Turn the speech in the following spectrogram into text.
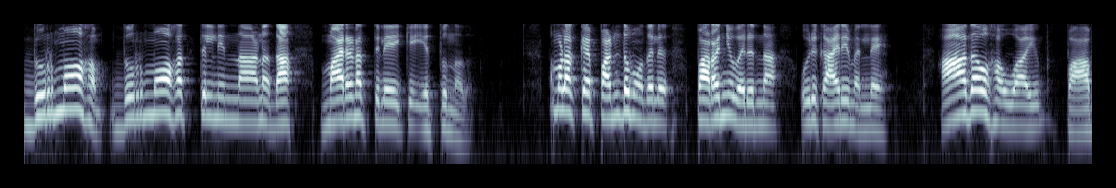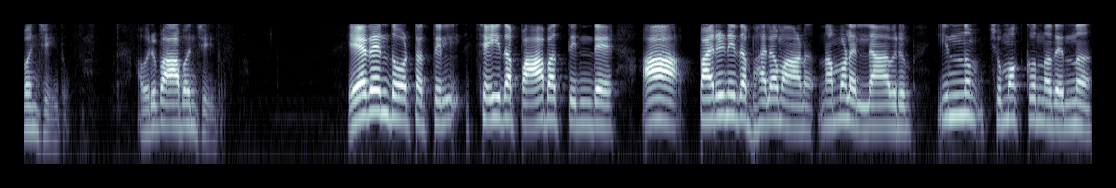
ദുർമോഹം ദുർമോഹത്തിൽ നിന്നാണ് ദാ മരണത്തിലേക്ക് എത്തുന്നത്. നമ്മളൊക്കെ പണ്ട് മുതൽ പറഞ്ഞു വരുന്ന ഒരു കാര്യമല്ലേ? ആദവ് ഹൗവായും പാപം ചെയ്തു. അവർ പാപം ചെയ്തു. ഏതേൻ തോട്ടത്തിൽ ചെയ്ത പാപത്തിന്റെ ആ പരിണിത ഫലമാണ് നമ്മളെല്ലാവരും ഇന്നും ചുമക്കുന്നതെന്ന്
